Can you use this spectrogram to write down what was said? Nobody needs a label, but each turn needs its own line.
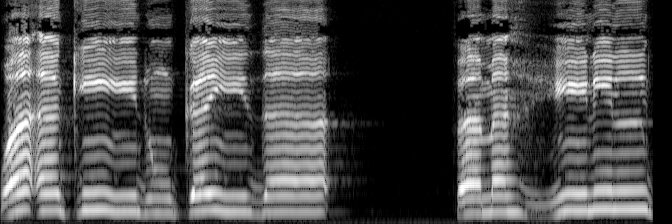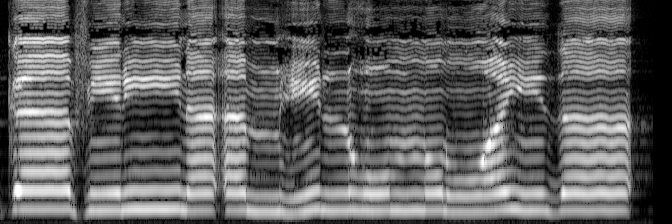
وأكيد كيدا فمهل الكافرين أمهلهم رويداً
